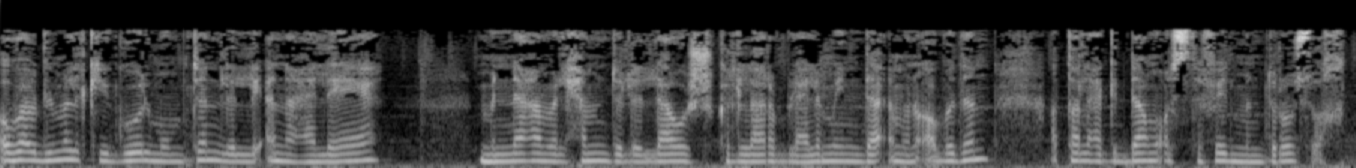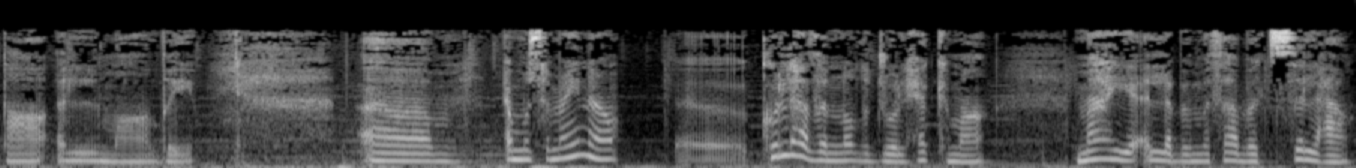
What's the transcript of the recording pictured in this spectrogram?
أبو عبد الملك يقول ممتن للي أنا عليه. من نعم الحمد لله والشكر لله رب العالمين. دائما وأبدا أطلع قدامه وأستفيد من دروس وأخطاء الماضي. مستمعينا آه، كل هذا النضج والحكمة ما هي إلا بمثابة سلعة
